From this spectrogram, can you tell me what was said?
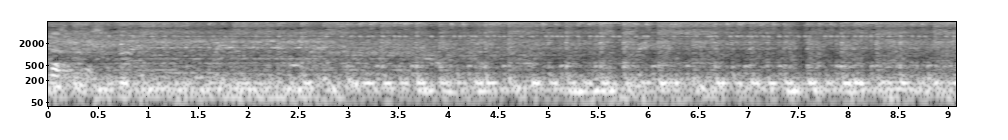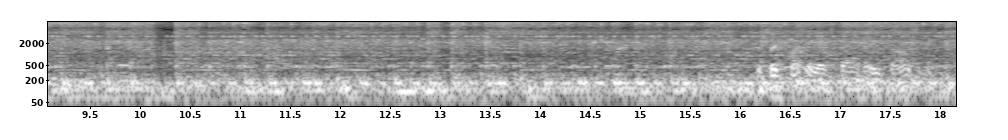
just... It's like fireworks down to 8,000.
